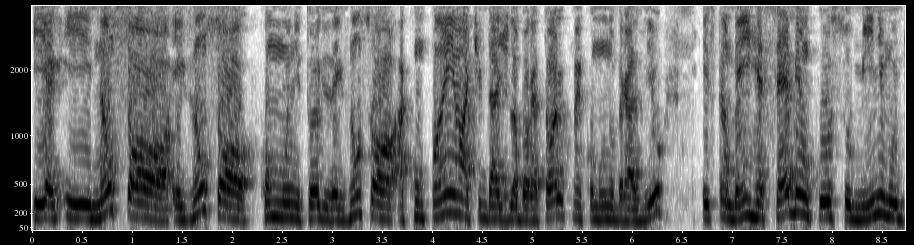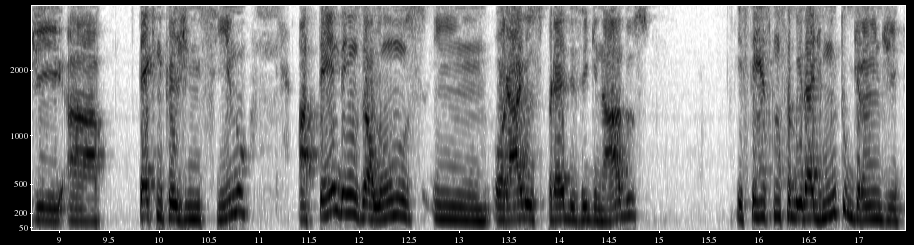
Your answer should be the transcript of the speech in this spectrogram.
e, e, não só, eles não só, como monitores, eles não só acompanham a atividade de laboratório, como é comum no Brasil, eles também recebem um curso mínimo de uh, técnicas de ensino, atendem os alunos em horários pré-designados, eles têm responsabilidade muito grande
